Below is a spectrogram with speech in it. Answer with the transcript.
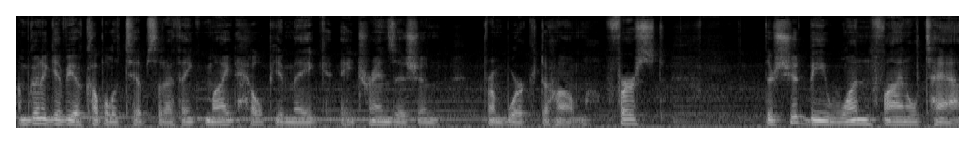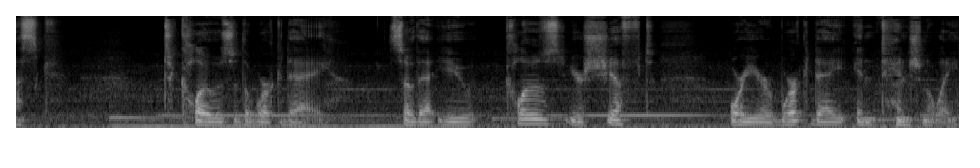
I'm going to give you a couple of tips that I think might help you make a transition from work to home. First, there should be one final task to close the workday so that you close your shift or your workday intentionally.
